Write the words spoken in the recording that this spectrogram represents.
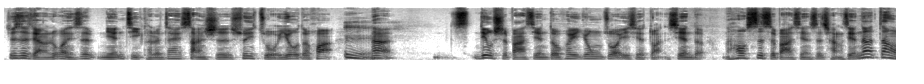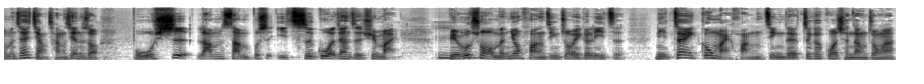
就是讲如果你是年纪可能在三十岁左右的话，嗯，那。六十八仙都会用作一些短线的，然后四十八仙是长线。那当我们在讲长线的时候，不是 lump sum，不是一次过这样子去买。比如说，我们用黄金作为一个例子，你在购买黄金的这个过程当中啊，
